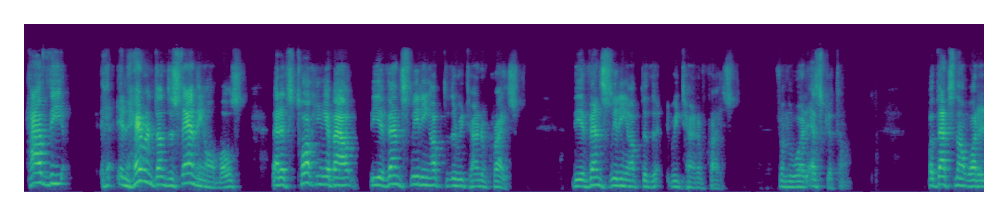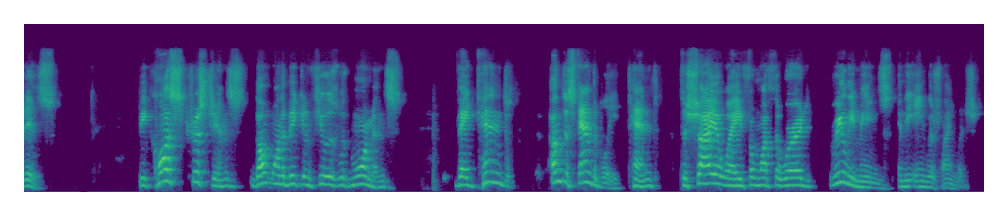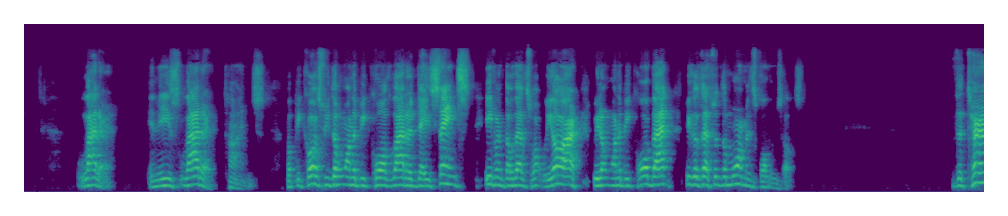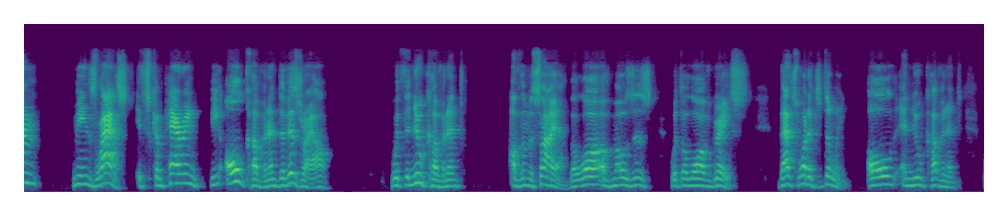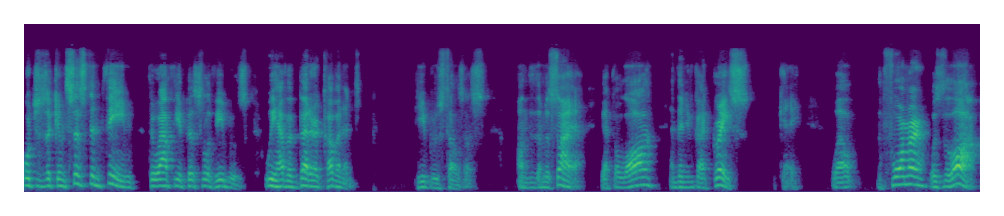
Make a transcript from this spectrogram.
have the inherent understanding almost that it's talking about the events leading up to the return of Christ, the events leading up to the return of Christ, from the word eschaton. But that's not what it is. Because Christians don't want to be confused with Mormons, they tend, understandably, tend to shy away from what the word really means in the English language latter, in these latter times. But because we don't want to be called Latter day Saints, even though that's what we are, we don't want to be called that because that's what the Mormons call themselves. The term means last. It's comparing the old covenant of Israel with the new covenant of the Messiah, the law of Moses with the law of grace. That's what it's doing, old and new covenant, which is a consistent theme throughout the Epistle of Hebrews. We have a better covenant, Hebrews tells us, under the Messiah. You got the law, and then you've got grace. Okay. Well, the former was the law,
